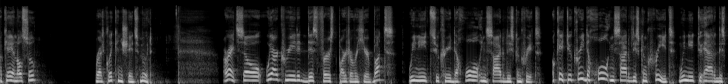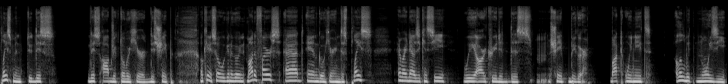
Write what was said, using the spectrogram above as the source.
Okay, and also right click and shade smooth. All right, so we are created this first part over here, but we need to create the hole inside of this concrete. Okay, to create the hole inside of this concrete, we need to add a displacement to this this object over here, this shape. Okay, so we're gonna go in modifiers, add, and go here in displace. And right now, as you can see, we are created this mm, shape bigger, but we need a little bit noisy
